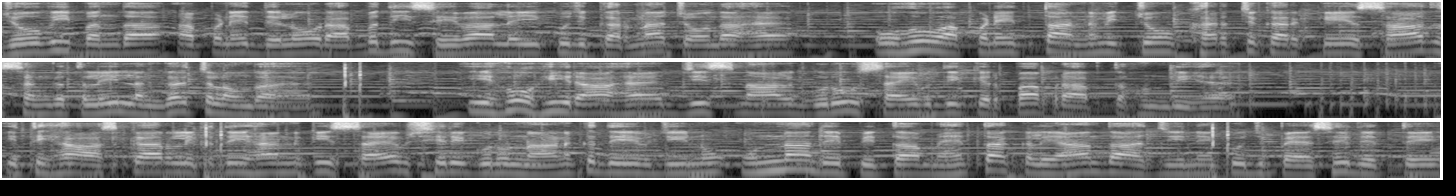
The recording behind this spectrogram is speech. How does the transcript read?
ਜੋ ਵੀ ਬੰਦਾ ਆਪਣੇ ਦਿਲੋਂ ਰੱਬ ਦੀ ਸੇਵਾ ਲਈ ਕੁਝ ਕਰਨਾ ਚਾਹੁੰਦਾ ਹੈ, ਉਹ ਆਪਣੇ ਧਨ ਵਿੱਚੋਂ ਖਰਚ ਕਰਕੇ ਸਾਧ ਸੰਗਤ ਲਈ ਲੰਗਰ ਚਲਾਉਂਦਾ ਹੈ। ਇਹੋ ਹੀ ਰਾਹ ਹੈ ਜਿਸ ਨਾਲ ਗੁਰੂ ਸਾਹਿਬ ਦੀ ਕਿਰਪਾ ਪ੍ਰਾਪਤ ਹੁੰਦੀ ਹੈ। ਇਤਿਹਾਸਕਾਰ ਲਿਖਦੇ ਹਨ ਕਿ ਸਾਹਿਬ ਸ੍ਰੀ ਗੁਰੂ ਨਾਨਕ ਦੇਵ ਜੀ ਨੂੰ ਉਹਨਾਂ ਦੇ ਪਿਤਾ ਮਹਿਤਾ ਕਲਿਆਣ ਦਾਸ ਜੀ ਨੇ ਕੁਝ ਪੈਸੇ ਦਿੱਤੇ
